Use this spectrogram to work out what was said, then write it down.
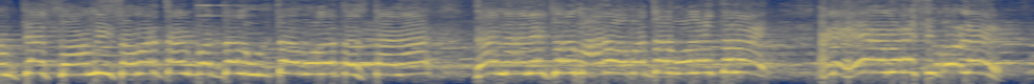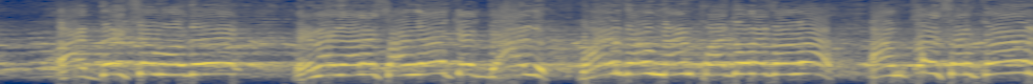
आमच्या स्वामी समर्थांबद्दल उलटा बोलत असताना त्या ज्ञानेश्वर महाराजाबद्दल बोलायचं नाही. आणि हे आम्हाला शिकवणार अध्यक्ष महोदय यांना त्याला सांगा की बाहेर बाहेर जाऊन ज्ञान पाजवायला सांगा. आमचं सरकार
